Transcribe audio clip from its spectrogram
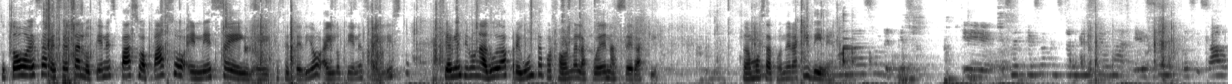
Tú toda esa receta lo tienes paso a paso en ese eh, que se te dio, ahí lo tienes ahí listo. Si alguien tiene una duda, pregunta, por favor me la pueden hacer aquí. Vamos a poner aquí, dime. Eh, ¿Ese queso que usted menciona es procesado?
